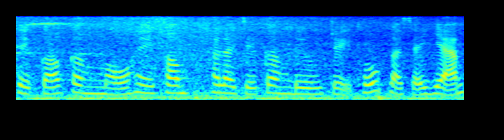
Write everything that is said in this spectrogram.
thì có cần mổ hay không hay là chỉ cần điều trị thuốc là sẽ giảm.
